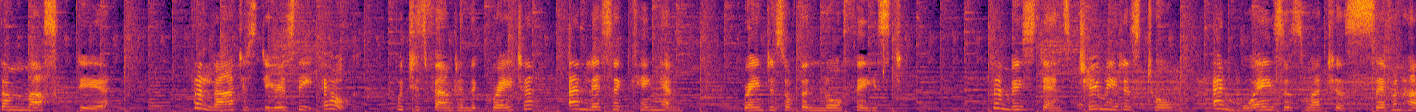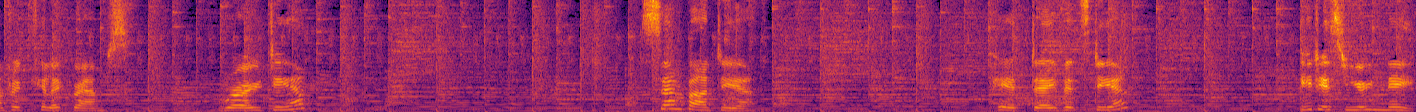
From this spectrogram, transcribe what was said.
the musk deer. The largest deer is the elk, which is found in the Greater and Lesser Khingan ranges of the northeast. The moose stands 2 meters tall and weighs as much as 700 kilograms. Roe deer Sambar deer, Père David's deer. It is unique.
